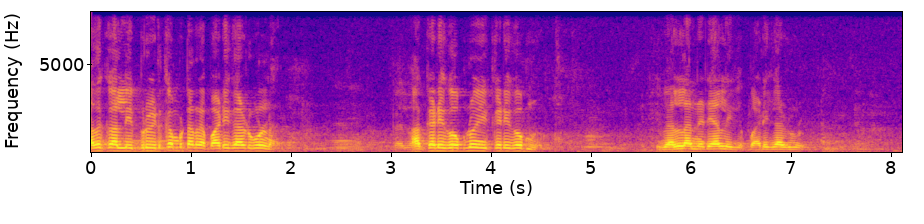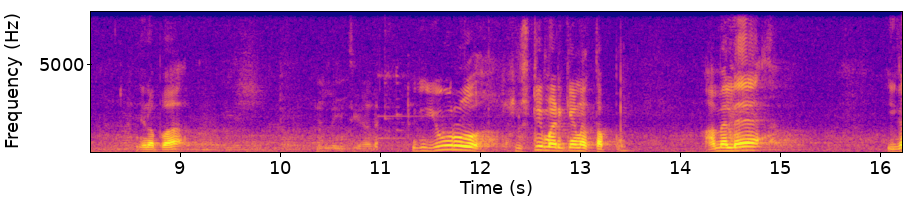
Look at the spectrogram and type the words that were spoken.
ಅದಕ್ಕೆ ಅಲ್ಲಿ ಇಬ್ಬರು ಹಿಡ್ಕೊಂಬಿಟ್ಟಾರೆ ಬಾಡಿ ಗಾರ್ಡ್ಗಳನ್ನ ಆ ಕಡೆಗೊಬ್ನು, ಈ ಕಡೆಗೊಬ್ನು. ಇವೆಲ್ಲ ನಡೆಯಲ್ಲ ಈಗ ಬಾಡಿ ಗಾರ್ಡ್ಗಳು ಏನಪ್ಪ? ಇದು ಇವರು ಸೃಷ್ಟಿ ಮಾಡ್ಕೊಳ್ಳೋ ತಪ್ಪು. ಆಮೇಲೆ ಈಗ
